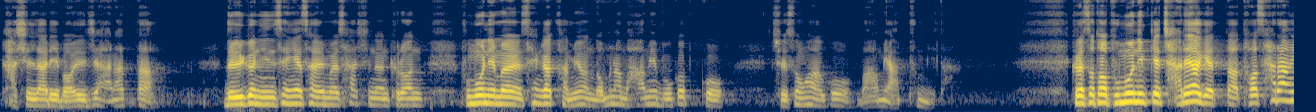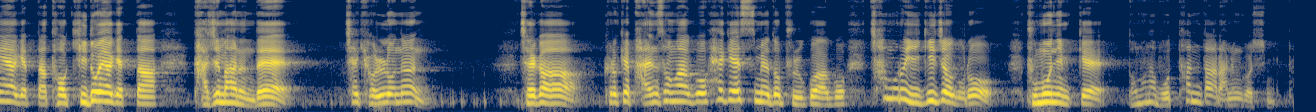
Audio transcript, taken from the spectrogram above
가실 날이 멀지 않았다. 늙은 인생의 삶을 사시는 그런 부모님을 생각하면 너무나 마음이 무겁고 죄송하고 마음이 아픕니다. 그래서 더 부모님께 잘해야겠다, 더 사랑해야겠다, 더 기도해야겠다 다짐하는데 제 결론은 제가 그렇게 반성하고 회개했음에도 불구하고 참으로 이기적으로 부모님께 너무나 못한다라는 것입니다.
